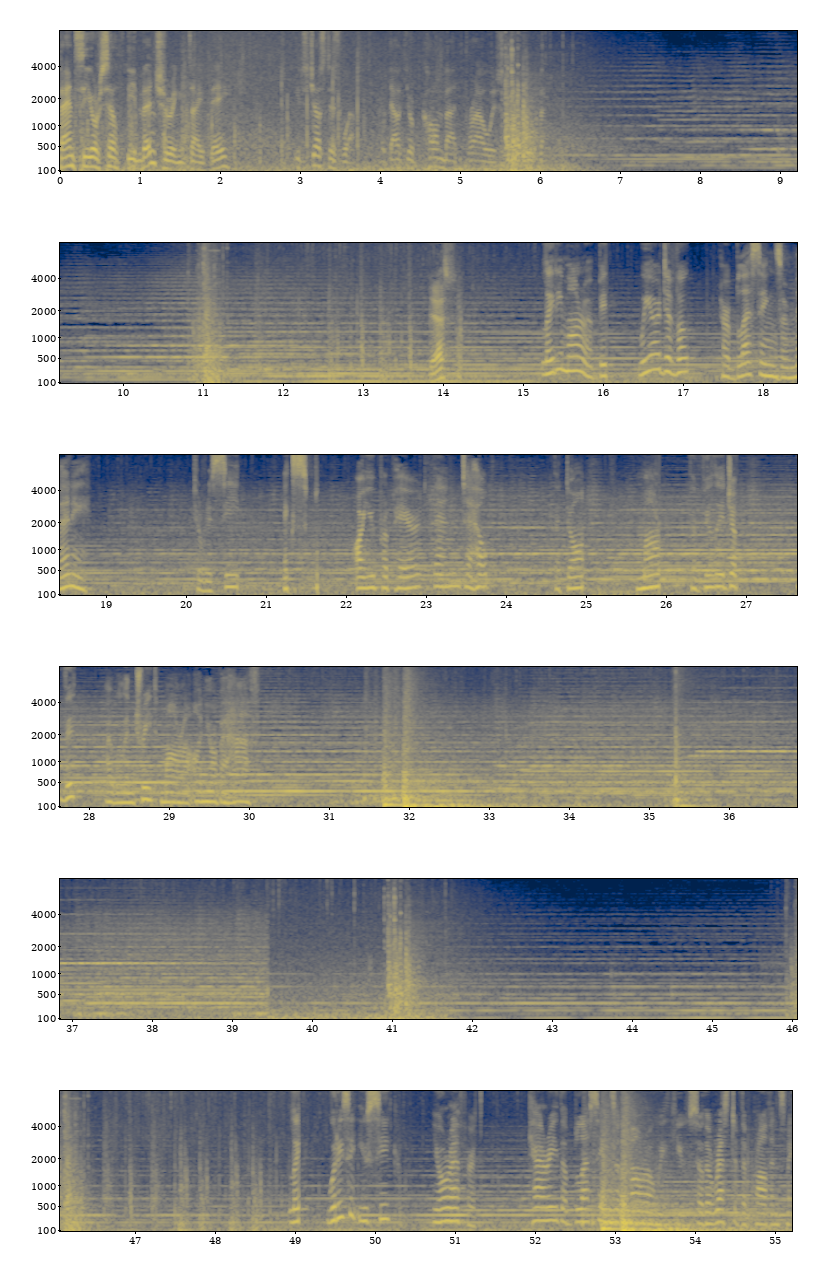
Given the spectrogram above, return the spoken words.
Fancy yourself the adventuring type, eh? It's just as well. I doubt your combat prowess will prove Yes? Lady Mara, bid we are devout. Her blessings are many. To receive, expl- Are you prepared, then, to help? The dawn, Mara, the village of... This, I will entreat Mara on your behalf. What is it you seek? Your efforts. Carry the blessings of Mara with you, so the rest of the province may...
